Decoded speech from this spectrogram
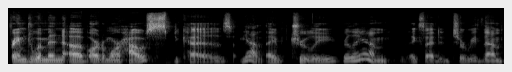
framed women of ardemore house because yeah i truly really am excited to read them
